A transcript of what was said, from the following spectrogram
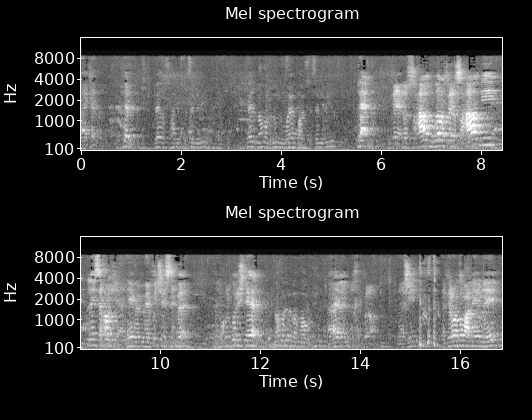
هكذا. ابن عمر بدون ما يقع يستسلم بيه لا فعل الصحابي مجرد فعل الصحابي ليس حجة يعني هي ما ينفيش الاستحباب. ممكن يكون اجتهاد. عمر ده ما ماشي. لكن هو طبعا إيه ولا إيه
